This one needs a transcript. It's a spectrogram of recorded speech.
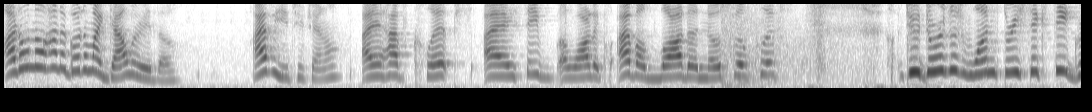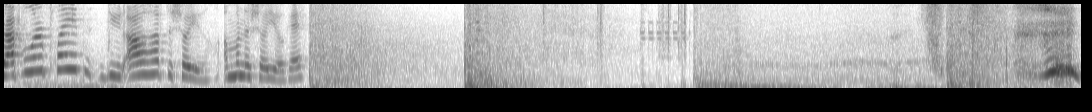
I don't know how to go to my gallery though. I have a YouTube channel. I have clips. I save a lot of. I have a lot of no scope clips. Dude, there was this one 360 grappler play. Dude, I'll have to show you. I'm gonna show you, okay?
